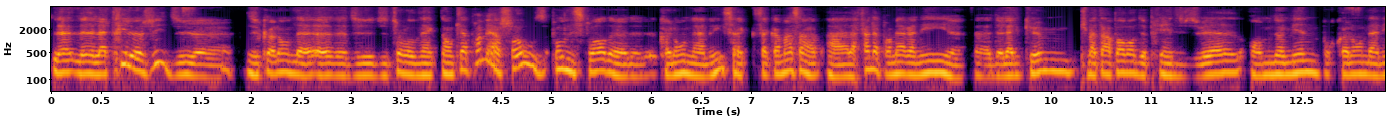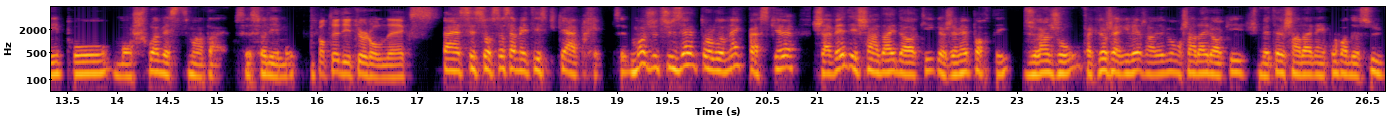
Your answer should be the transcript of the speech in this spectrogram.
la, la, trilogie du, euh, du colon de la, euh, du, du turtleneck. Donc, la première chose pour l'histoire de, de, de, colon de l'année, ça, ça commence à, la fin de la première année euh, de l'alcume. Je m'attends pas à avoir de prix individuel. On me nomine pour colon de l'année pour mon choix vestimentaire. C'est ça les mots. Tu portais des turtlenecks. Ben, c'est ça. Ça, ça m'a été expliqué après. moi, j'utilisais le turtleneck parce que j'avais des chandails de hockey que j'aimais porter durant le jour. Fait que là, j'arrivais, j'enlevais mon chandail de hockey, je mettais le chandail d'impôt par-dessus.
